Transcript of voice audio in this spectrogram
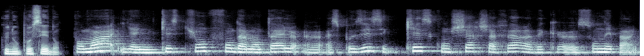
que nous possédons Pour moi, il y a une question fondamentale euh, à se poser, c'est qu'est-ce qu'on cherche à faire avec euh, son épargne?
